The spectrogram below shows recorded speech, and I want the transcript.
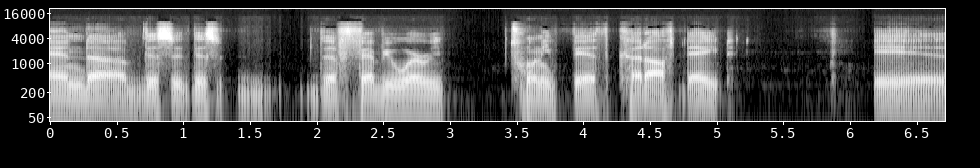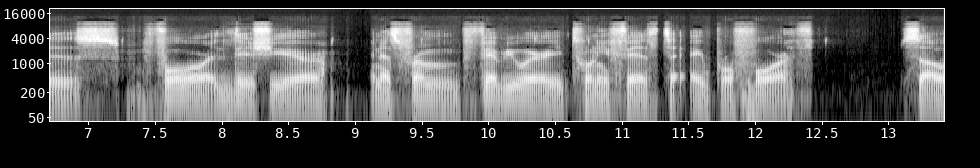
And uh, this is this the February 25th cutoff date is for this year, and that's from February 25th to April 4th. So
